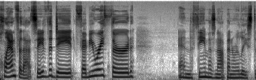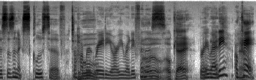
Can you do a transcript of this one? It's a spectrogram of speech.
plan for that. Save the date, February 3rd. And the theme has not been released. This is an exclusive to Hubbard Ooh. Radio. Are you ready for this? Oh, okay. Are you Bring it. ready? Okay.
